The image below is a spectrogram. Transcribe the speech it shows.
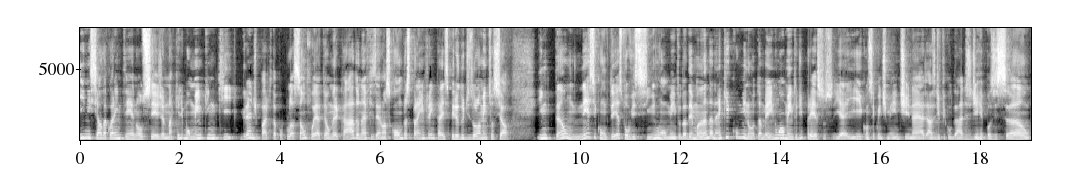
inicial da quarentena, ou seja, naquele momento em que grande parte da população foi até o mercado, né, fizeram as compras para enfrentar esse período de isolamento social. Então, nesse contexto, houve sim um aumento da demanda, né, que culminou também num aumento de preços. E aí, consequentemente, né, as dificuldades de reposição,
